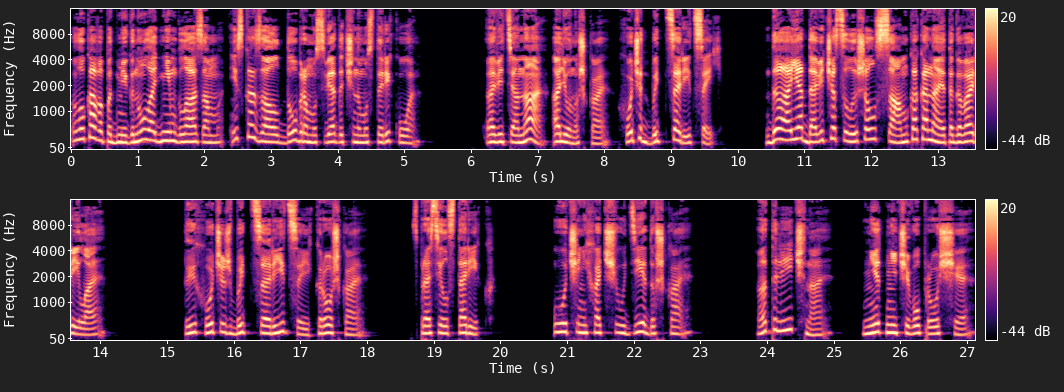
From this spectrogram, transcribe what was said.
лукаво подмигнул одним глазом и сказал доброму святочному старику. «А ведь она, Аленушка, хочет быть царицей. Да, я давеча слышал сам, как она это говорила». «Ты хочешь быть царицей, крошка?» — спросил старик. «Очень хочу, дедушка». «Отлично!» Нет ничего проще.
